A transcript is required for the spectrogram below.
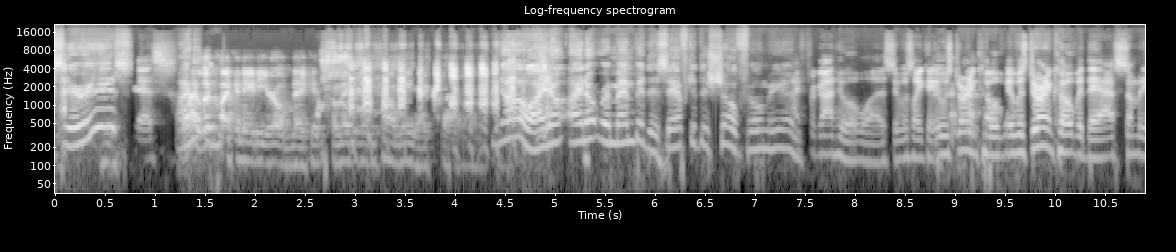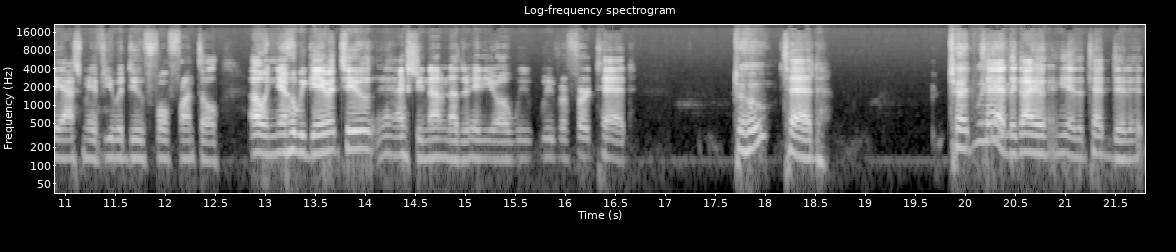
serious? yes. Well, I don't look like an 80 year old naked, so maybe they can call me next time. No, I don't. I don't remember this. After the show, fill me in. I in. forgot who it was. It was like it was during COVID. It was during COVID. They asked somebody asked me if you would do full frontal. Oh, and you know who we gave it to? Eh, Actually, not another eighty-year-old. We we referred Ted. To who? Ted. Ted. We Ted, did? the guy. Yeah, the Ted did it.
